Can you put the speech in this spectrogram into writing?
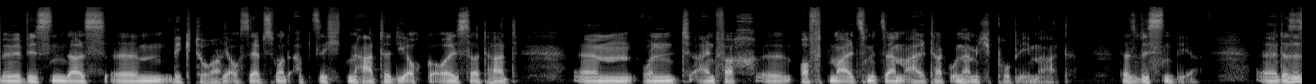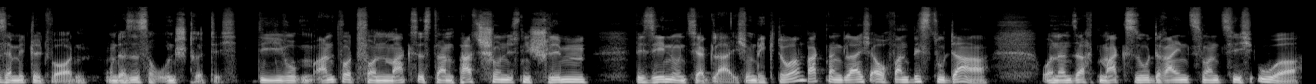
wir wissen, dass ähm, Viktor, der auch Selbstmordabsichten hatte, die auch geäußert hat ähm, und einfach äh, oftmals mit seinem Alltag unheimlich Probleme hat. Das wissen wir. Äh, das ist ermittelt worden und das ist auch unstrittig die Antwort von Max ist dann, passt schon, ist nicht schlimm, wir sehen uns ja gleich. Und Viktor fragt dann gleich auch, wann bist du da? Und dann sagt Max so 23 Uhr.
